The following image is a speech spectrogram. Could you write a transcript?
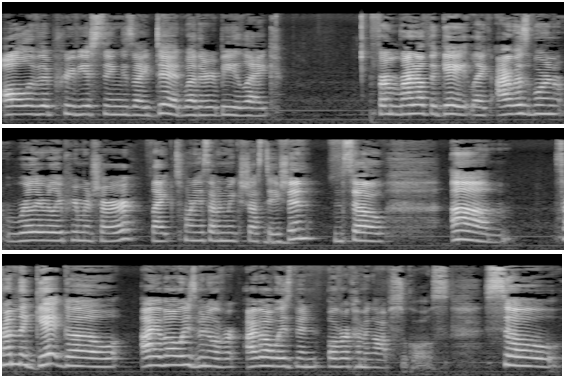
all of the previous things I did, whether it be like from right out the gate, like I was born really, really premature, like 27 weeks gestation. And so, um, from the get go, I've always been over, I've always been overcoming obstacles. So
